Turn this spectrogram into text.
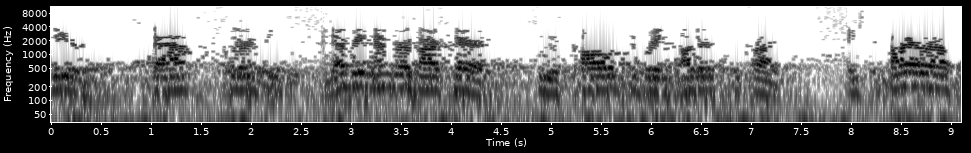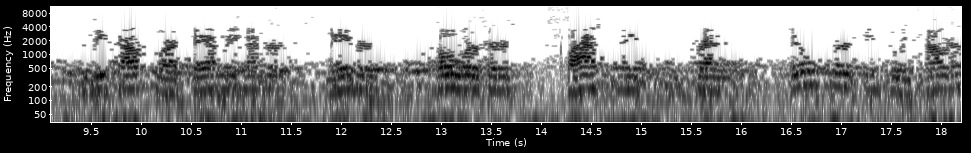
leaders, staff, clergy, and every member of our parish who is called to bring others to Christ. Inspire us to reach out to our family members, neighbors, co-workers, classmates, and friends, still searching to encounter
